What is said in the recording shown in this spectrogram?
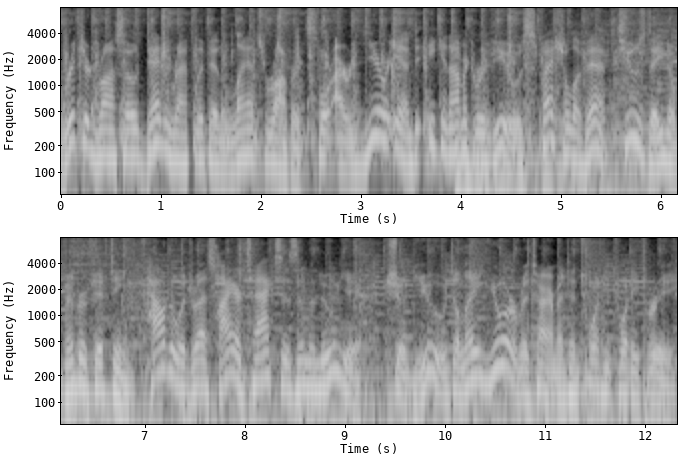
Richard Rosso, Danny Ratliff, and Lance Roberts for our year end economic review special event Tuesday, November 15th. How to address higher taxes in the new year. Should you delay your retirement in 2023?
